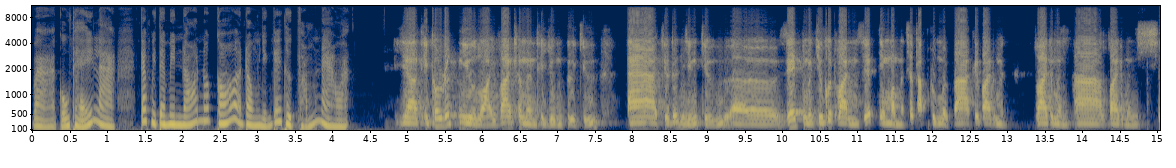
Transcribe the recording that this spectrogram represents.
Và cụ thể là các vitamin đó nó có ở trong những cái thực phẩm nào ạ? À? Dạ thì có rất nhiều loại vitamin thì dùng từ chữ A cho đến những chữ uh, Z nhưng mà chưa có vitamin Z nhưng mà mình sẽ tập trung vào ba cái vitamin vitamin A, vitamin C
